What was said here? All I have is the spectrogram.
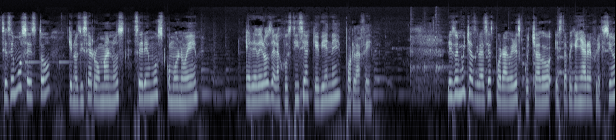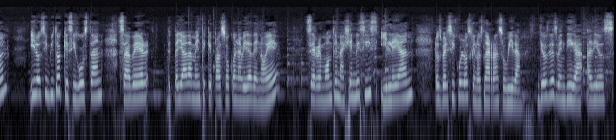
Si hacemos esto, que nos dice Romanos, seremos como Noé, herederos de la justicia que viene por la fe. Les doy muchas gracias por haber escuchado esta pequeña reflexión y los invito a que si gustan saber detalladamente qué pasó con la vida de Noé, se remonten a Génesis y lean los versículos que nos narran su vida. Dios les bendiga. Adiós.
